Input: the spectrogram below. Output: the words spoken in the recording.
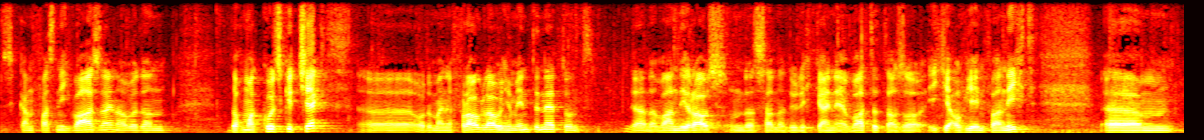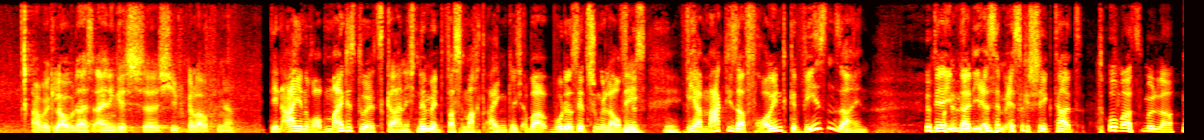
es kann fast nicht wahr sein, aber dann doch mal kurz gecheckt äh, oder meine Frau, glaube ich, im Internet und ja, dann waren die raus und das hat natürlich keiner erwartet, also ich auf jeden Fall nicht. Ähm, aber ich glaube, da ist einiges äh, schiefgelaufen, ja. Den Ian Robben meintest du jetzt gar nicht, ne? Mit was macht eigentlich? Aber wo das jetzt schon gelaufen Nee, ist, nee. wer mag dieser Freund gewesen sein, der ihm da die SMS geschickt hat? Thomas Müller.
